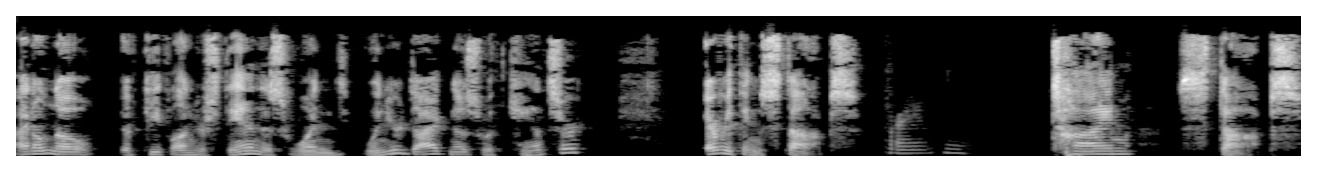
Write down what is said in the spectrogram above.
I don't know if people understand this. When, when you're diagnosed with cancer, everything stops. Right. Mm. Time stops.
